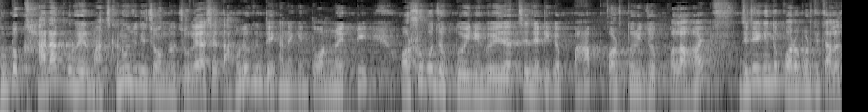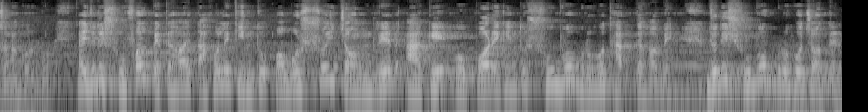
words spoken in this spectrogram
দুটো খারাপ গ্রহের মাঝখানেও যদি চন্দ্র চলে আসে, তাহলেও কিন্তু এখানে কিন্তু অন্য একটি অশুভ যোগ তৈরি হয়ে যাচ্ছে, যেটিকে পাপ কর্তরী যোগ বলা হয় যেটি কিন্তু পরবর্তীতে আলোচনা করব। তাই যদি সুফল পেতে হয়, তাহলে কিন্তু অবশ্যই চন্দ্রের আগে ও পরে কিন্তু শুভ গ্রহ থাকতে হবে। যদি শুভ গ্রহ চন্দ্রের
